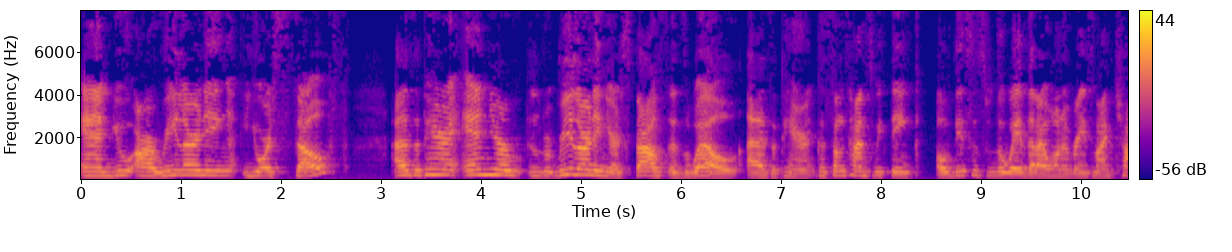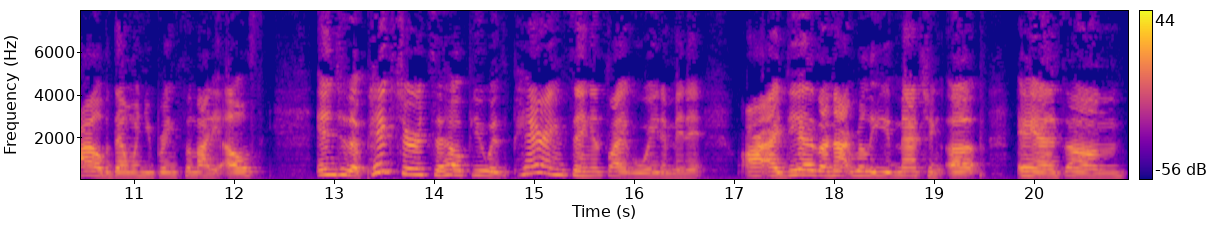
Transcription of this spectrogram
and you are relearning yourself as a parent and you're relearning your spouse as well as a parent because sometimes we think oh this is the way that i want to raise my child but then when you bring somebody else into the picture to help you with parenting, it's like, wait a minute, our ideas are not really matching up. And um,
